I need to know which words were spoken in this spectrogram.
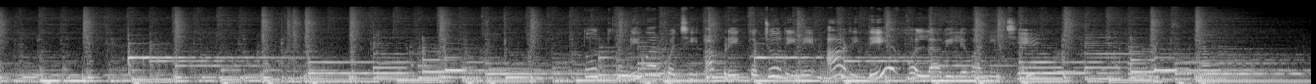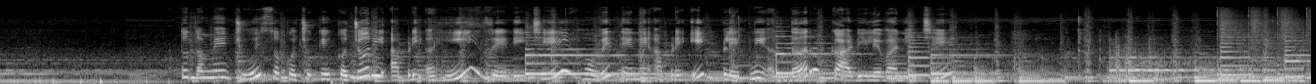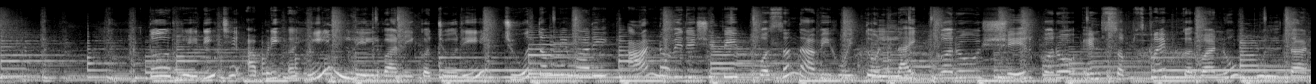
તો વાર પછી આપણે કચોરીને આ રીતે હલાવી લેવાની છે. તો તમે જોઈ શકો છો કે કચોરી આપણી અહીં રેડી છે. હવે તેને આપણે એક પ્લેટની અંદર કાઢી લેવાની છે. તો રેડી છે આપણી અહીં લીલવાની કચોરી. જો તમને આ નવી રેસીપી પસંદ આવી હોય તો લાઈક કરો, શેર કરો એન્ડ સબસ્ક્રાઈબ કરવાનું ભૂલતા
